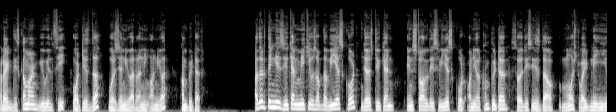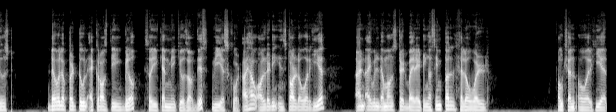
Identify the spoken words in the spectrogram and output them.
write this command. You will see what is the version you are running on your computer. Other thing is you can make use of the VS Code. Just you can install this VS Code on your computer. So this is the most widely used developer tool across the globe. So you can make use of this VS Code. I have already installed over here and I will demonstrate by writing a simple hello world function over here.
